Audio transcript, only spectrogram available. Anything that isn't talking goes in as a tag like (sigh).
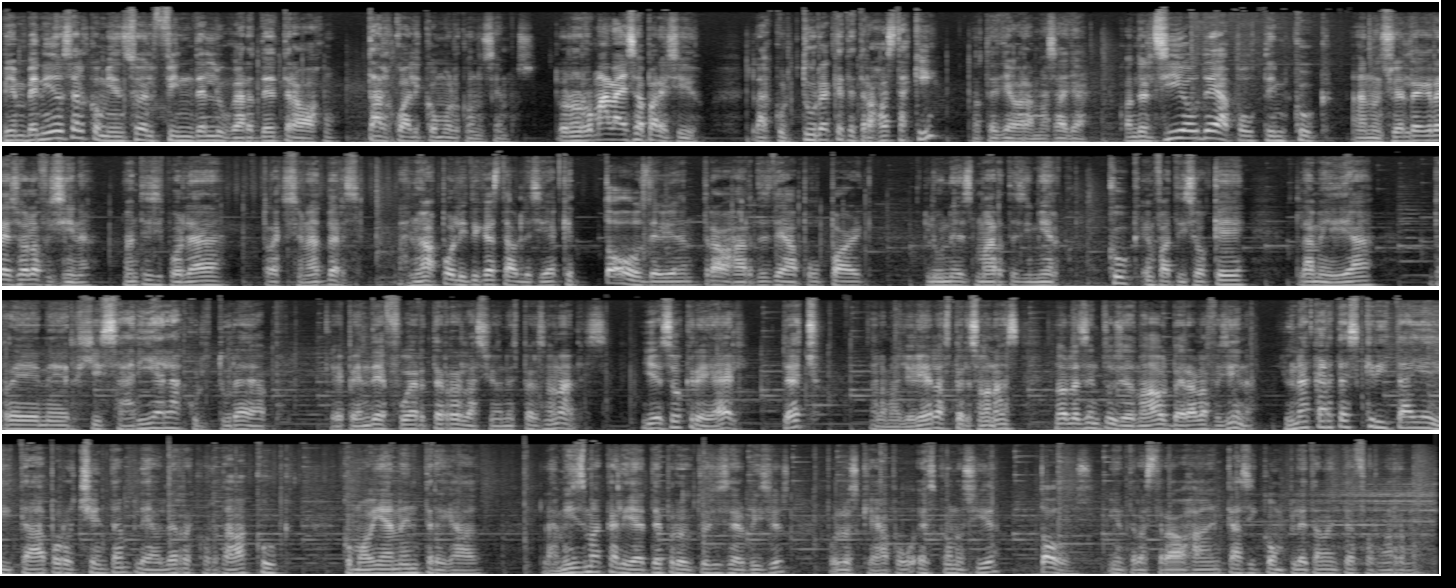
Bienvenidos al comienzo del fin del lugar de trabajo, tal cual y como lo conocemos. Lo normal ha desaparecido. La cultura que te trajo hasta aquí no te llevará más allá. Cuando el CEO de Apple, Tim Cook, anunció el regreso a la oficina, no anticipó la reacción adversa. La nueva política establecía que todos debían trabajar desde Apple Park lunes, martes y miércoles. Cook enfatizó que la medida reenergizaría la cultura de Apple, que depende de fuertes relaciones personales. Y eso crea él. De hecho, a la mayoría de las personas no les entusiasmaba volver a la oficina. Y una carta escrita y editada por 80 empleados le recordaba a Cook cómo habían entregado la misma calidad de productos y servicios por los que Apple es conocida, todos, mientras trabajaban casi completamente de forma remota.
